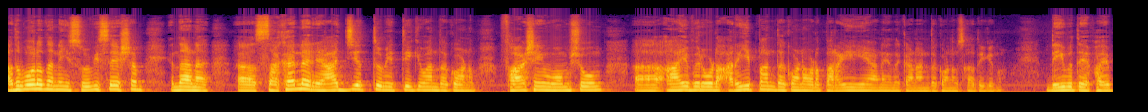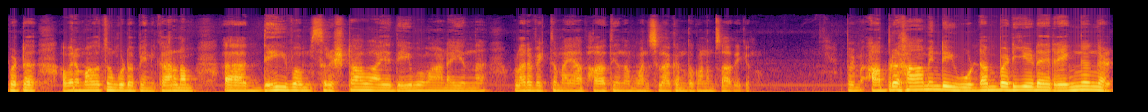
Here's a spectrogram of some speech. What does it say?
അതുപോലെ തന്നെ ഈ സുവിശേഷം എന്താണ്? സകല രാജ്യത്തും എത്തിക്കുവാൻ തക്കോണം ഭാഷയും വംശവും ആയവരോട് അറിയിപ്പാൻ തക്കോണം അവിടെ പറയുകയാണ് എന്ന് കാണാൻ തക്കോണം സാധിക്കുന്നു. ദൈവത്തെ ഭയപ്പെട്ട് അവന് മഹത്വം കൊടുപ്പിൻ. കാരണം ദൈവം സൃഷ്ടാവായ ദൈവമാണ് എന്ന് വളരെ വ്യക്തമായ ആ ഭാഗത്ത് നിന്ന് നമുക്ക് മനസ്സിലാക്കാൻ തക്കോണം സാധിക്കുന്നു. അപ്പം അബ്രഹാമിന്റെ ഉടമ്പടിയുടെ രംഗങ്ങൾ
